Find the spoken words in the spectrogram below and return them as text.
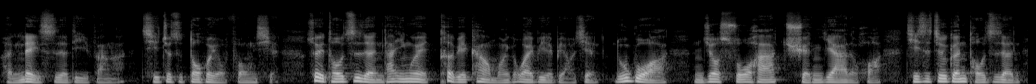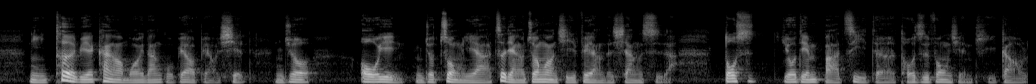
很类似的地方啊，其实就是都会有风险。所以投资人他因为特别看好某一个外币的表现，如果啊你就说他全压的话，其实就跟投资人你特别看好某一档股票的表现，你就 all in，你就重压，这两个状况其实非常的相似啊，都是有点把自己的投资风险提高了。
